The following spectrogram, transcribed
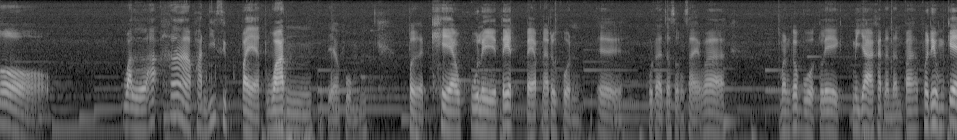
ก็วันละห้าพันยี่สิบแปดวัน เดี๋ยวผม เปิดแคลคูลเลเต็ดแป๊บนะทุกคน เออ คุณอาจจะสงสัยว่ามันก็บวกเลขไม่ยากขนาดนั้นปะพอดีผมแก่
